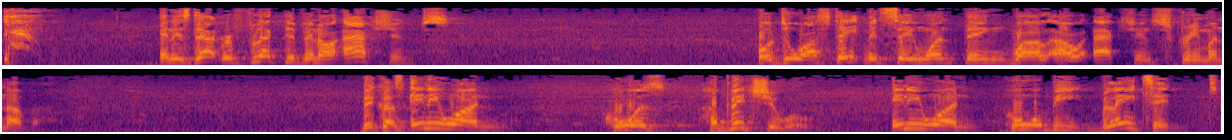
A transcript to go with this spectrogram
and is that reflective in our actions? Or do our statements say one thing while our actions scream another? Because anyone who was habitual, anyone who will be blatant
